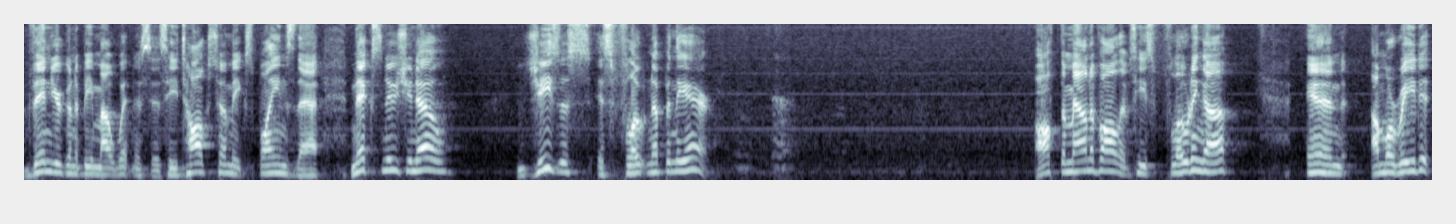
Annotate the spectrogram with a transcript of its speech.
Then you're going to be my witnesses. He talks to him, he explains that. Next news you know, Jesus is floating up in the air. Off the Mount of Olives, he's floating up, and I'm going to read it.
